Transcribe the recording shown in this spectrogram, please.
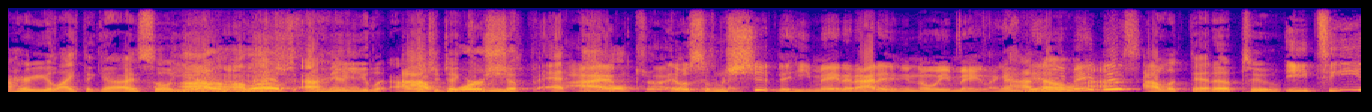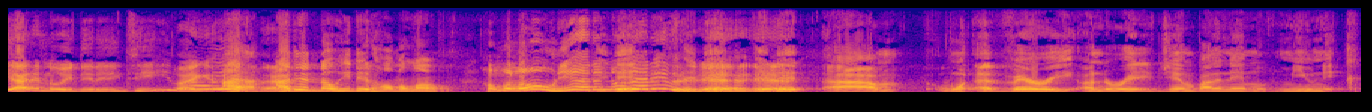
I hear you like the guy. So yeah, I I'll, I'll love you, I hear you. I'll let you take the worship lead. at the I altar. it was some man. shit that he made and I didn't even know he made. Like, I damn, know. he made I, this. I looked that up too. E.T. I didn't know he did E.T. Like, I, I didn't know he did Home Alone. Home Alone. Yeah, I didn't know did. that either. They yeah, did. They yeah. did. Um, one, a very underrated gym by the name of Munich.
